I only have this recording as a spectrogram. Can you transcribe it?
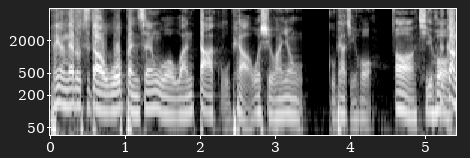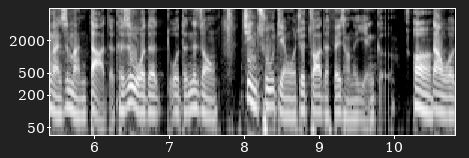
朋友应该都知道，我本身我玩大股票，我喜欢用股票期货。哦，期货杠杆是蛮大的，可是我的我的那种进出点，我就抓的非常的严格。哦，那我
